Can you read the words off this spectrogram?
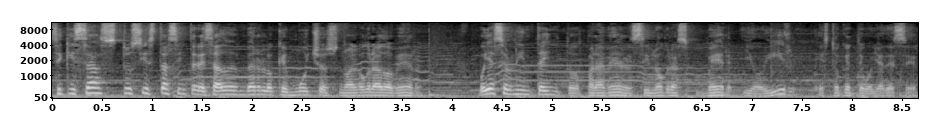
Si quizás tú sí estás interesado en ver lo que muchos no han logrado ver, voy a hacer un intento para ver si logras ver y oír esto que te voy a decir.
